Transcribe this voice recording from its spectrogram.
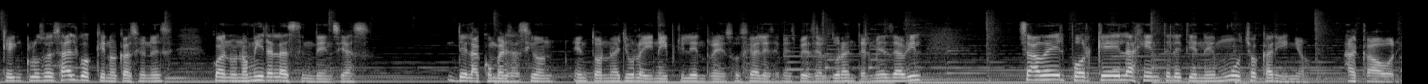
Que incluso es algo que en ocasiones cuando uno mira las tendencias de la conversación en torno a Your y April en redes sociales, en especial durante el mes de abril, sabe el por qué la gente le tiene mucho cariño a Kaori.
